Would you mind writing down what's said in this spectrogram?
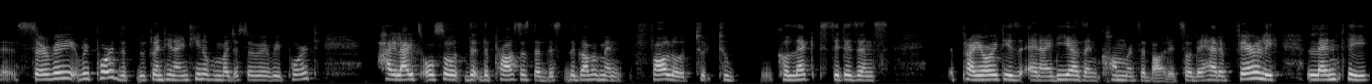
uh, survey report, the, the 2019 Open Budget Survey report, highlights also the, the process that this, the government followed to, to collect citizens' priorities and ideas and comments about it. So they had a fairly lengthy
